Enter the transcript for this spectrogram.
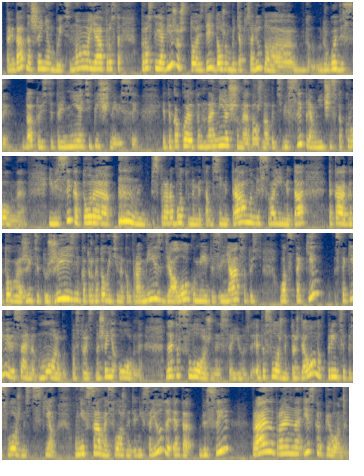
тогда отношениям быть. Но я просто, просто я вижу, что здесь должен быть абсолютно э, другой весы, да, то есть это не типичные весы. Это какое-то намешанное должна быть весы, прям не чистокровное. И весы, которые с проработанными там всеми травмами своими, да, такая готовая жить эту жизнь, которая готова идти на компромисс, диалог, умеет извиняться. То есть вот с таким с такими весами могут построить отношения овны. Но это сложные союзы. Это сложные, потому что для овнов, в принципе, сложность с кем? У них самые сложные для них союзы это весы, правильно, правильно, и скорпионы.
